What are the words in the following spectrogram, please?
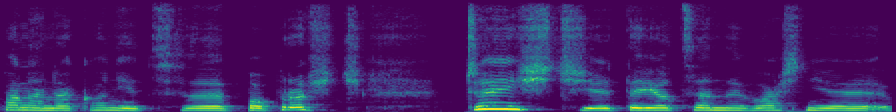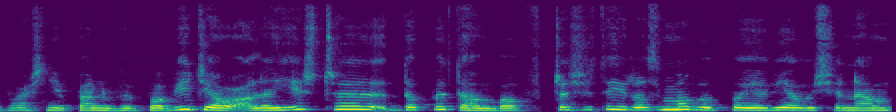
Pana na koniec poprosić. Część tej oceny właśnie, właśnie Pan wypowiedział, ale jeszcze dopytam, bo w czasie tej rozmowy pojawiały się nam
